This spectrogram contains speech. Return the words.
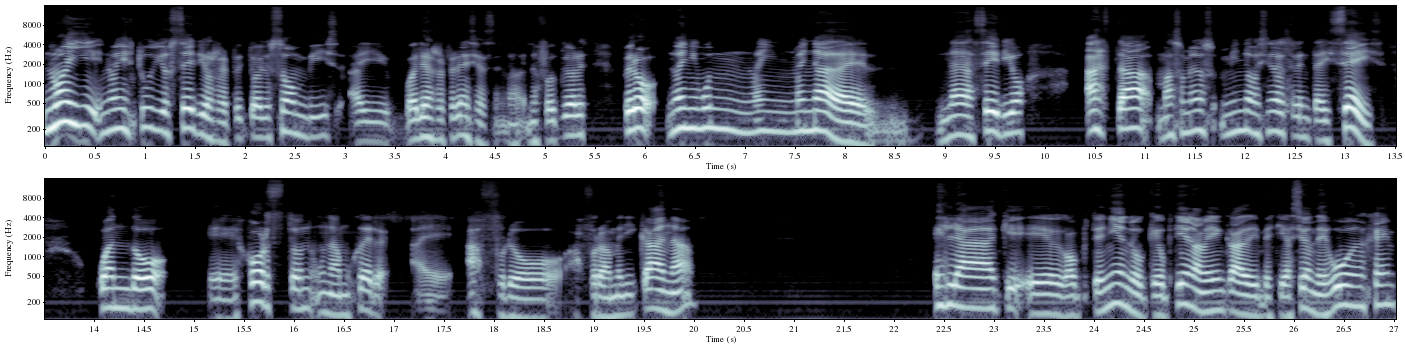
No hay, no hay estudios serios respecto a los zombies, hay varias referencias en, los folclores, pero no hay ningún, no hay, nada, eh, nada serio hasta más o menos 1936, cuando eh, Horston, una mujer eh, afro, afroamericana, es la que, obteniendo, que obtiene una beca de investigación de Guggenheim,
